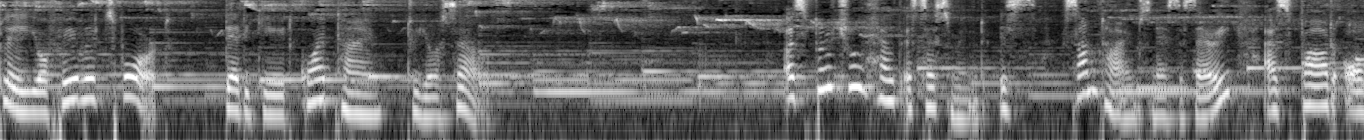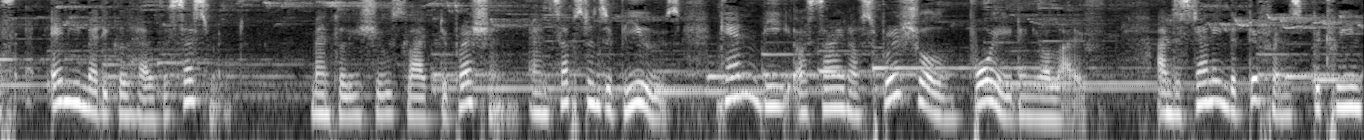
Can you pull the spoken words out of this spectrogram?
play your favorite sport, dedicate quiet time to yourself. A spiritual health assessment is sometimes necessary as part of any medical health assessment. Mental issues like depression and substance abuse can be a sign of spiritual void in your life. Understanding the difference between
